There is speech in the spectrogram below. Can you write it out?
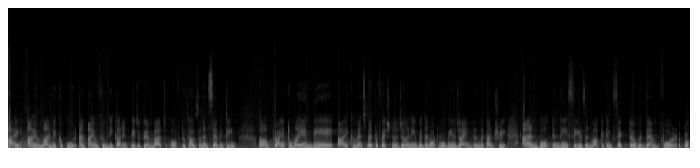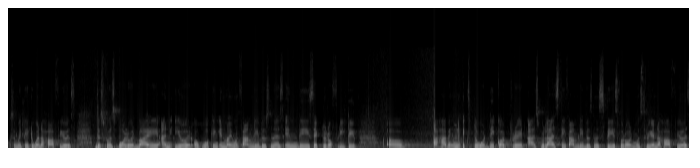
Hi, I am Manvi Kapoor and I am from the current PGPM batch of 2017. Uh, prior to my MBA, I commenced my professional journey with an automobile giant in the country and worked in the sales and marketing sector with them for approximately two and a half years. This was followed by an year of working in my own family business in the sector of retail. Uh, uh, having explored the corporate as well as the family business space for almost three and a half years,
